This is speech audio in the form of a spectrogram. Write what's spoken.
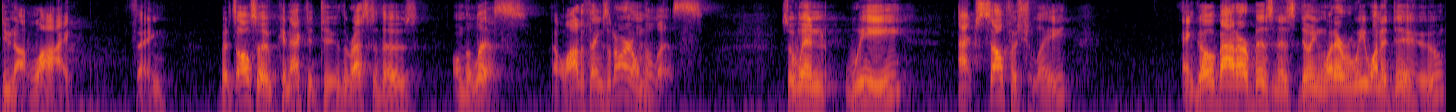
do not lie thing, but it's also connected to the rest of those on the lists. and a lot of things that aren't on the lists. So when we act selfishly and go about our business doing whatever we want to do,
